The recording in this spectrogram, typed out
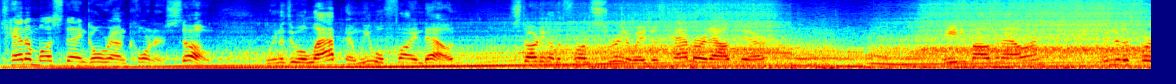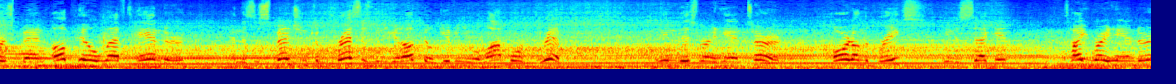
can a Mustang go around corners? So, we're going to do a lap and we will find out. Starting on the front straightaway, just hammer it out there. 80 miles an hour. Into the first bend, uphill left hander, and the suspension compresses when you get uphill, giving you a lot more grip in this right hand turn. Hard on the brakes into second, tight right hander,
